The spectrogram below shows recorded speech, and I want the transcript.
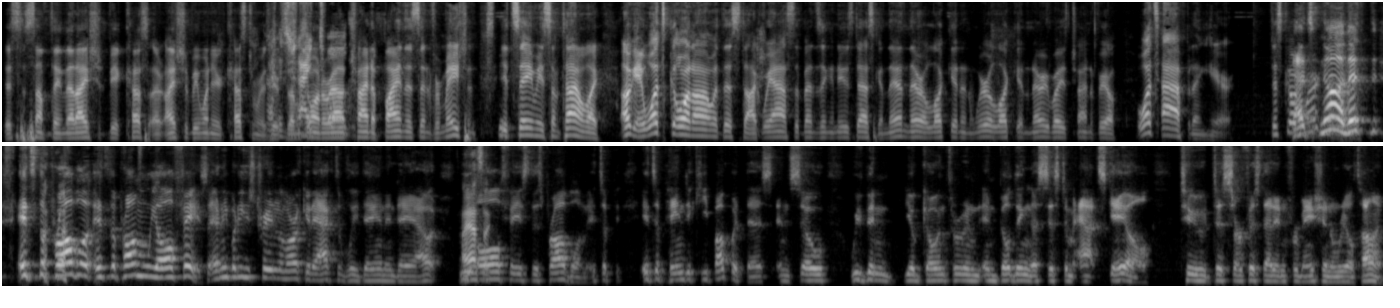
This is something that I should be a customer. I should be one of your customers here because I'm going around trying to find this information. You'd save me some time. I'm like, okay, what's going on with this stock? We asked the Benzinga News Desk, and then they're looking, and we're looking, and everybody's trying to figure out what's happening here. Just go. That's no. That it's the problem. it's the problem we all face. Anybody who's trading the market actively day in and day out, we all face this problem. It's a it's a pain to keep up with this, and so we've been you know going through and, and building a system at scale to to surface that information in real time.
